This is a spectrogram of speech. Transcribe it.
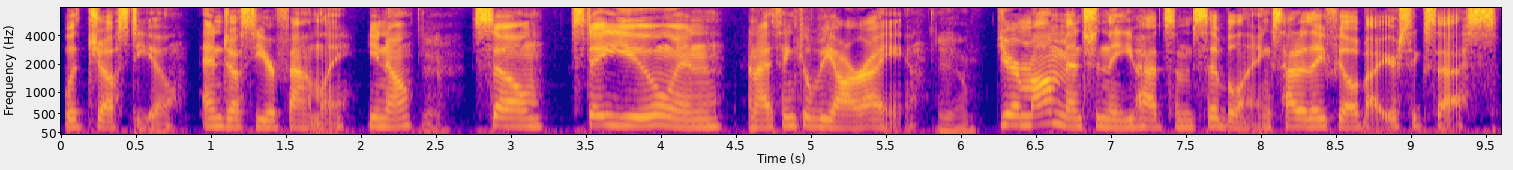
with just you and just your family, you know? Yeah. So stay you, and, and I think you'll be all right. Yeah. Your mom mentioned that you had some siblings. How do they feel about your success?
